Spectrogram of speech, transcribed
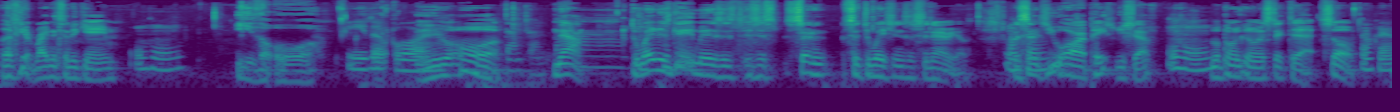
Let's get right into the game. Either or. either or Either or. Dun, dun, dun. Now, the way this game is, is, is just certain situations and scenarios. Okay. But since you are a pastry chef, mm-hmm. we're going to stick to that. So, okay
